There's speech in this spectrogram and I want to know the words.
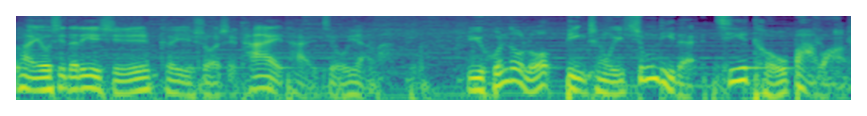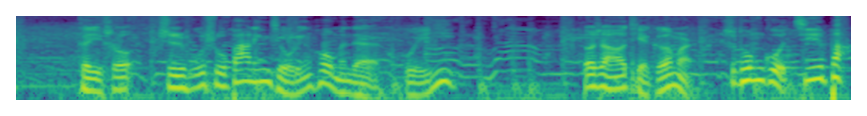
款游戏的历史可以说是太太久远了，与魂斗罗并称为兄弟的街头霸王，可以说是无数八零九零后们的回忆。多少铁哥们儿是通过街霸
